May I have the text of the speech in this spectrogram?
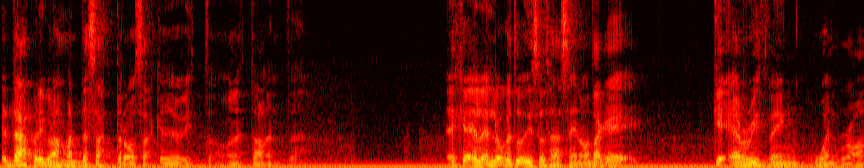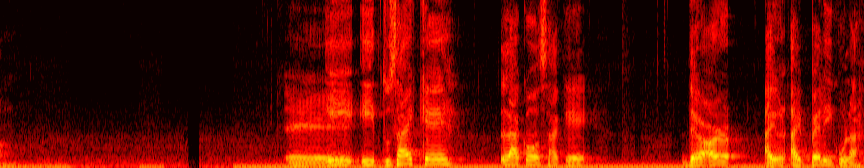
Es de las películas más desastrosas que yo he visto, honestamente. Es que es lo que tú dices, o sea, se nota que. que everything went wrong. Eh, Y, y tú sabes qué es la cosa, que there are, hay, hay películas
